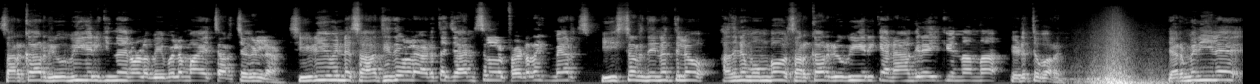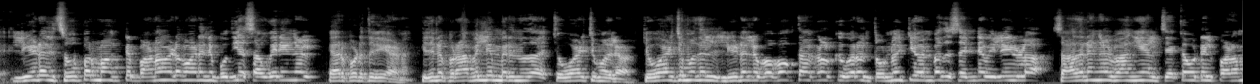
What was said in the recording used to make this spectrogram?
സർക്കാർ രൂപീകരിക്കുന്നതിനുള്ള വിപുലമായ ചർച്ചകളിലാണ്. സി ഡി യുവിന്റെ സാധ്യതയുള്ള അടുത്ത ചാൻസലർ ഫെഡറിക് മേർച്ച് ഈസ്റ്റർ ദിനത്തിലോ അതിനു മുമ്പോ സർക്കാർ രൂപീകരിക്കാൻ ആഗ്രഹിക്കുന്നെന്ന് എടുത്തു പറഞ്ഞു. ജർമ്മനിയിലെ ലീഡൽ സൂപ്പർ മാർക്കറ്റ് പണമിടപാടിന് പുതിയ സൗകര്യങ്ങൾ ഏർപ്പെടുത്തുകയാണ്. ഇതിന് പ്രാബല്യം വരുന്നത് ചൊവ്വാഴ്ച മുതലാണ്. ചൊവ്വാഴ്ച മുതൽ ലീഡൽ ഉപഭോക്താക്കൾക്ക് വെറും തൊണ്ണൂറ്റി ഒൻപത് സെന്റ് വിലയുള്ള സാധനങ്ങൾ വാങ്ങിയാൽ ചെക്കൌട്ടിൽ പണം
